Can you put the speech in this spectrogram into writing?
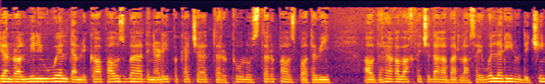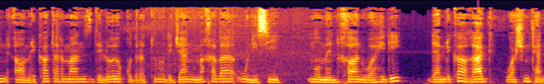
جنرال ميلي وويل، د امريکا پوځ به د نړۍ په کچه تر ټولو ستر پوځ پاته وي او تر هغه وخته چې دغه برلاسی ولري نو د چين او امريکا ترمنځ د لويو قدرتونو د جنګ مخه به ونيسي. مومن خان واحدي، د امريکا غږ، واشنګټن.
